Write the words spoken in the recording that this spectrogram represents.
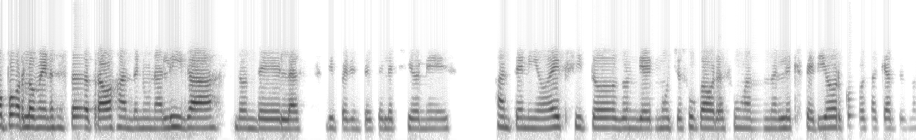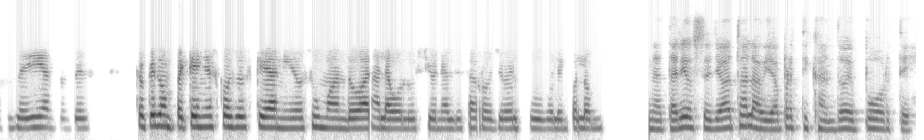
o por lo menos está trabajando en una liga donde las diferentes selecciones han tenido éxitos, donde hay muchos jugadores jugando en el exterior, cosa que antes no sucedía. Entonces, creo que son pequeñas cosas que han ido sumando a la evolución y al desarrollo del fútbol en Colombia. Natalia, usted lleva toda la vida practicando deporte.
